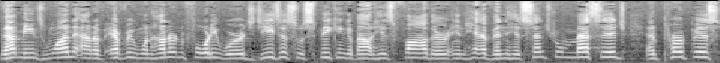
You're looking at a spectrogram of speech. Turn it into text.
That means one out of every 140 words, Jesus was speaking about his Father in heaven. His central message and purpose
